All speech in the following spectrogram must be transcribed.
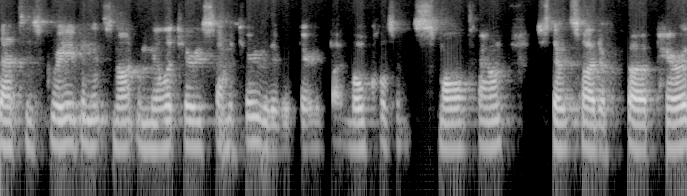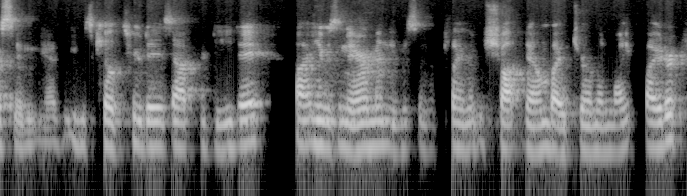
that's his grave, and it's not a military cemetery where they were buried by locals in a small town just outside of uh, Paris. And he was killed two days after D-Day. Uh, he was an airman. He was in a plane that was shot down by a German night fighter.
